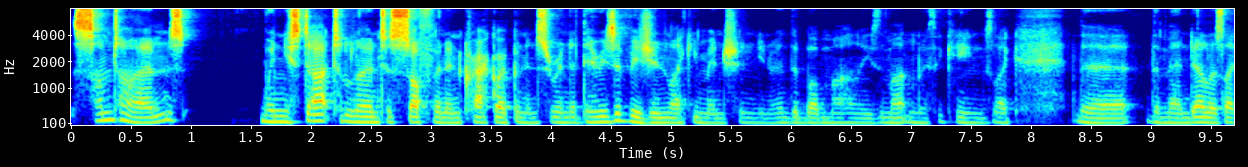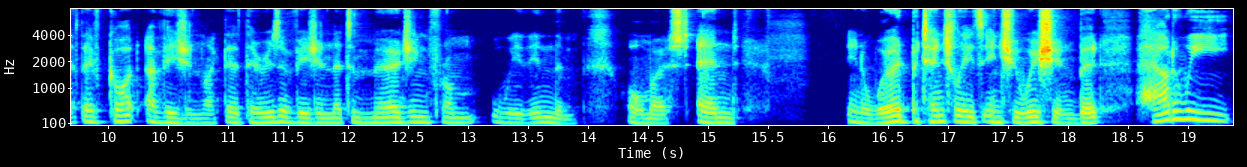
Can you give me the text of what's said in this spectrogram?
sometimes when you start to learn to soften and crack open and surrender, there is a vision, like you mentioned, you know, the Bob Marleys, the Martin Luther Kings, like the the Mandelas, like they've got a vision, like there there is a vision that's emerging from within them almost. And in a word, potentially it's intuition, but how do we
